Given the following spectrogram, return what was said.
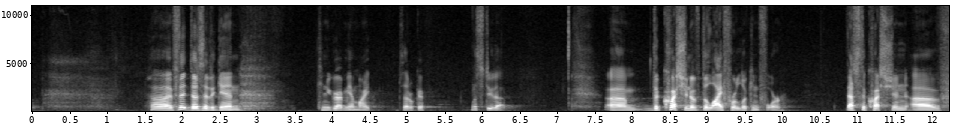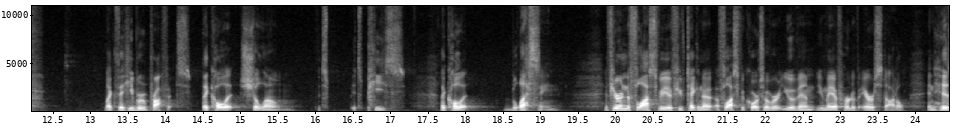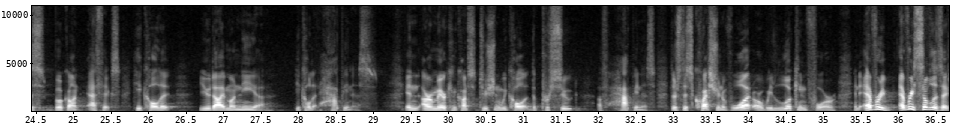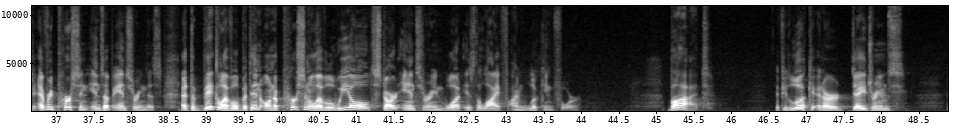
Uh, if it does it again, can you grab me a mic? Is that okay? Let's do that um, the question of the life we're looking for. That's the question of, like the Hebrew prophets, they call it shalom. It's, it's peace. They call it blessing. If you're into philosophy, if you've taken a, a, philosophy course over at U of M, you may have heard of Aristotle. In his book on ethics, he called it eudaimonia. He called it happiness. In our American Constitution, we call it the pursuit of happiness. There's this question of what are we looking for? And every, every civilization, every person ends up answering this at the big level, but then on a personal level, we all start answering what is the life I'm looking for? But if you look at our daydreams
